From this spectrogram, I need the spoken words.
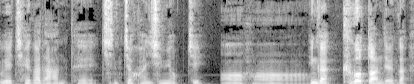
왜 제가 나한테 진짜 관심이 없지? 어허. 그러니까 그것도 안 돼요. 그러니까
